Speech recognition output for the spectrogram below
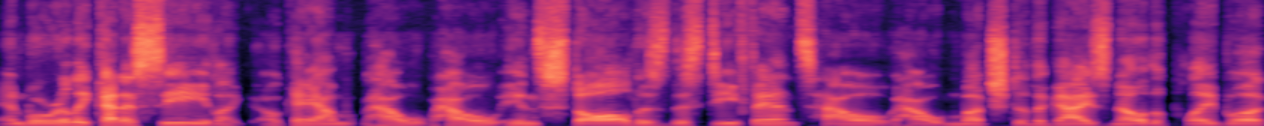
And we'll really kind of see, like, okay, how how how installed is this defense? How how much do the guys know the playbook?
